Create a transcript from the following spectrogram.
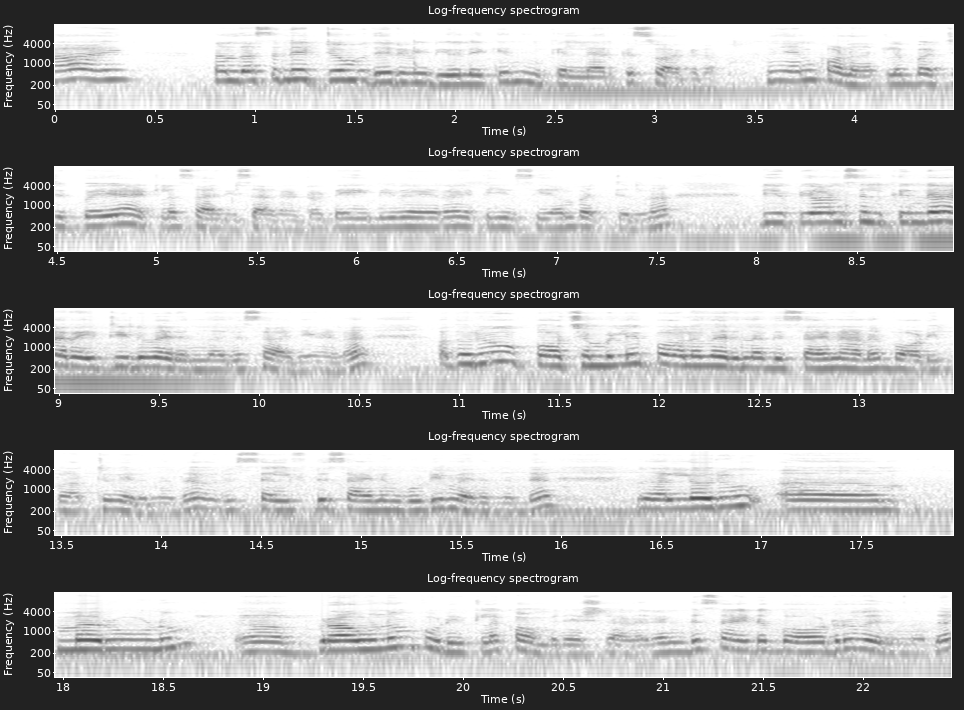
ഹായ്. നന്ദാസിന്റെ ഏറ്റവും പുതിയൊരു വീഡിയോയിലേക്ക് നിങ്ങൾക്ക് എല്ലാവർക്കും സ്വാഗതം. ഞാൻ കൊണനാട്ടിലെ ബഡ്ജറ്റ് ബൈ ആയിട്ടുള്ള സാരീസ് ആണ് കേട്ടോ. ഡെയിലി വെയർ ആയിട്ട് യൂസ് ചെയ്യാൻ പറ്റുന്ന ഡ്യൂപ്പിയോൺ സിൽക്കിന്റെ വെറൈറ്റിയിൽ വരുന്ന ഒരു സാരിയാണ് അതൊരു പോച്ചമ്പള്ളി പോലെ വരുന്ന ഡിസൈനാണ് ബോഡി പാർട്ട് വരുന്നത്. ഒരു സെൽഫ് ഡിസൈനും കൂടിയും വരുന്നുണ്ട്. നല്ലൊരു മെറൂണും ബ്രൗണും കൂടിയിട്ടുള്ള കോമ്പിനേഷനാണ് രണ്ട് സൈഡ് ബോർഡർ വരുന്നത്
